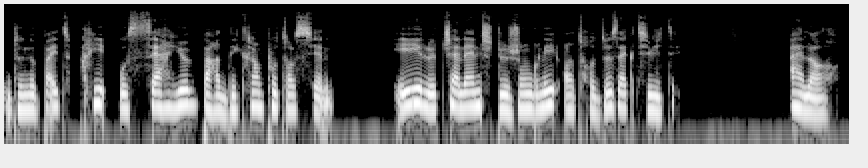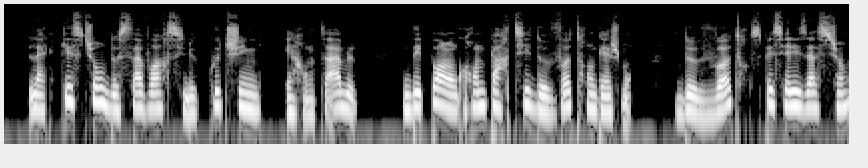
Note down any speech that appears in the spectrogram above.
de ne pas être pris au sérieux par des clients potentiels et le challenge de jongler entre deux activités. Alors, la question de savoir si le coaching est rentable dépend en grande partie de votre engagement, de votre spécialisation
